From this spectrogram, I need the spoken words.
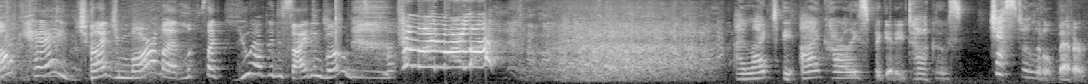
Okay, Judge Marla, it looks like you have the deciding vote. Come on, Marla! I liked the iCarly spaghetti tacos just a little better.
